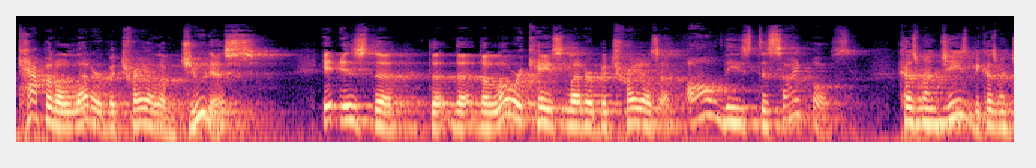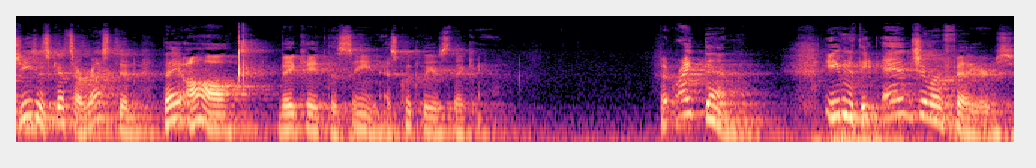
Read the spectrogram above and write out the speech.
capital letter betrayal of Judas, it is the, the, the, the lowercase letter betrayals of all these disciples. Because when Jesus, because when Jesus gets arrested, they all vacate the scene as quickly as they can. But right then, even at the edge of our failures,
